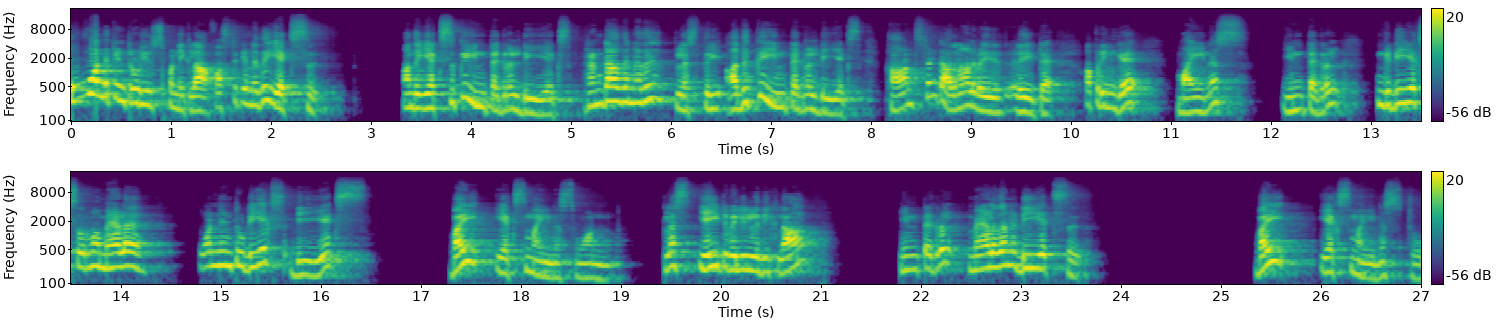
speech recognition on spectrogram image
ஒவ்வொன்றுக்கு இன்ட்ரோடியூஸ் பண்ணிக்கலாம். ஃபர்ஸ்ட்டுக்கு என்னது? எக்ஸ் அந்த எக்ஸுக்கு இன்டெக்ரல் டிஎக்ஸ் ரெண்டாவது என்னது? பிளஸ் த்ரீ அதுக்கு இன்டெக்ரல் டிஎக்ஸ் கான்ஸ்டன்ட் அதனால் எழுதி எழுதிட்டேன் அப்புறம் இங்கே மைனஸ் இன்டெக்ரல் இங்கே டிஎக்ஸ் வருமா மேலே? One into dx dx by x minus one plus eight வெளியில் எழுதிக்கலாம். இன்டெக்ரல் மேலே தானே dx by x minus two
